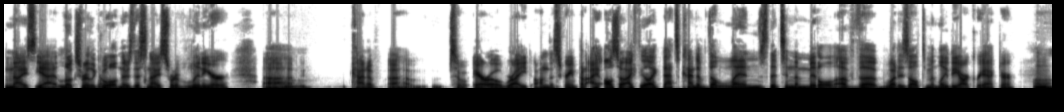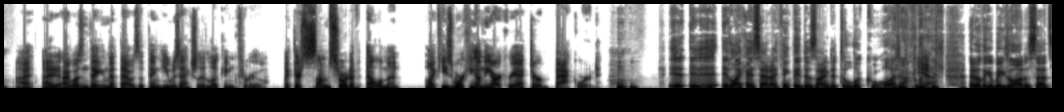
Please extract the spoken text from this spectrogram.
nice. Yeah, it looks really Yeah. cool, and there's this nice sort of linear uh, Mhm. kind of um, so arrow right on the screen. But I also I feel like that's kind of the lens that's in the middle of the what is ultimately the arc reactor. Mm. I, I I wasn't thinking that that was a thing he was actually looking through. Like there's some sort of element. Like he's working on the arc reactor backward. it, it, it, like I said, I think they designed it to look cool. I don't, Yeah. think, I don't think it makes a lot of sense.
